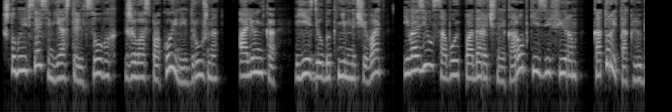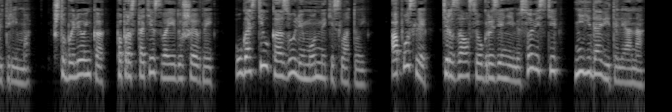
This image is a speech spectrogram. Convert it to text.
Чтобы и вся семья Стрельцовых жила спокойно и дружно, а Ленька ездил бы к ним ночевать и возил с собой подарочные коробки с зефиром, который так любит Римма чтобы Ленька, по простоте своей душевной, угостил козу лимонной кислотой, а после терзался угрызениями совести, не ядовита ли она,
